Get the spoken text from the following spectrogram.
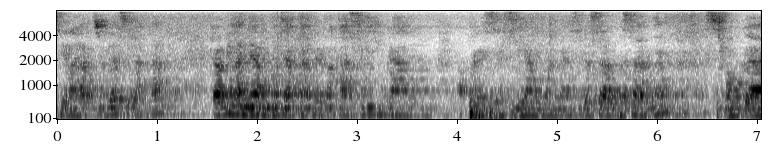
istirahat juga silakan. Kami hanya mengucapkan terima kasih dan apresiasi yang sebesar-besarnya. Semoga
